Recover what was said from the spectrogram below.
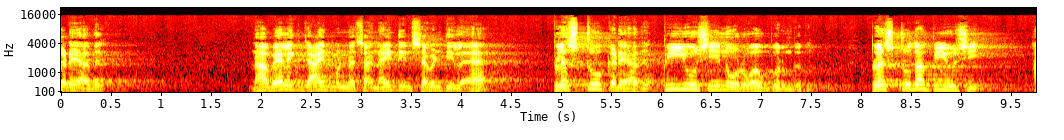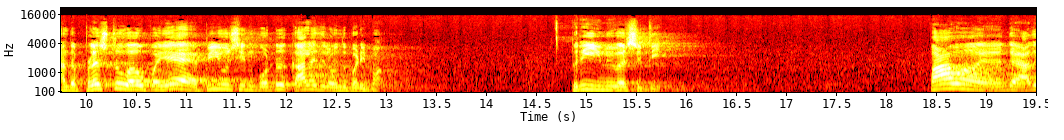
கிடையாது. நான் வேலைக்கு ஜாயின் பண்ண நைன்டீன் செவன்ட்டியில் ப்ளஸ் டூ கிடையாது. பியூசின்னு ஒரு வகுப்பு இருந்தது. ப்ளஸ் டூ தான் பியூசி அந்த ப்ளஸ் டூ வகுப்பையே பியூசின்னு போட்டு காலேஜில் வந்து படிப்பான். ப்ரீ யூனிவர்சிட்டி பாவம் எங்கே அது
